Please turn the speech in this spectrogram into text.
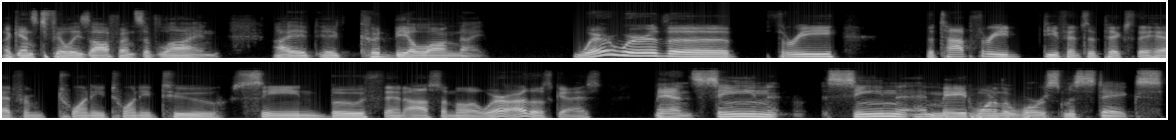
against Philly's offensive line. Uh, it, it could be a long night. Where were the three, the top three defensive picks they had from 2022? Cine, Booth, and Asamoah. Where are those guys? Man, Cine Cine made one of the worst mistakes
